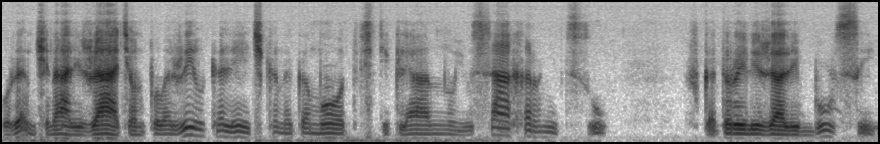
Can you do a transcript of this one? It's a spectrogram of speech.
уже начинали жать, он положил колечко на комод в стеклянную сахарницу, в которой лежали бусы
